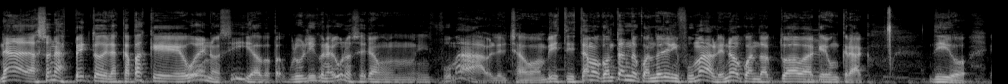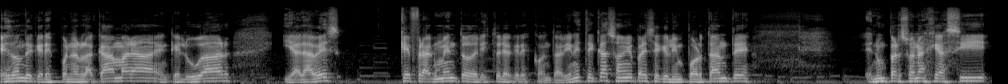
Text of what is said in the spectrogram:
nada, son aspectos de las capaz que, bueno, sí, a- Bruce Lee con algunos era un infumable el chabón, ¿viste? Estamos contando cuando él era infumable, no cuando actuaba que era un crack. Digo, es donde querés poner la cámara, en qué lugar y a la vez qué fragmento de la historia querés contar. Y en este caso a mí me parece que lo importante en un personaje así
